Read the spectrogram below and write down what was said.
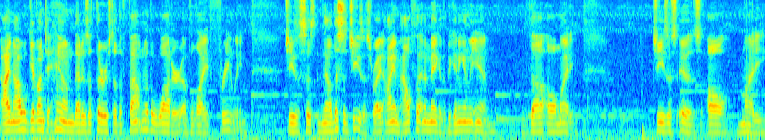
I, and I will give unto him that is athirst of the fountain of the water of life freely. Jesus says, now this is Jesus, right? I am Alpha and Omega, the beginning and the end, the Almighty. Jesus is Almighty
